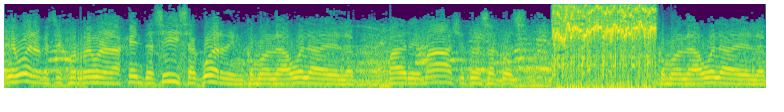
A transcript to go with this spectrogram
es bueno que se reúna la gente así y se acuerden, como la abuela del padre de Mayo y todas esas cosas. Como la abuela del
